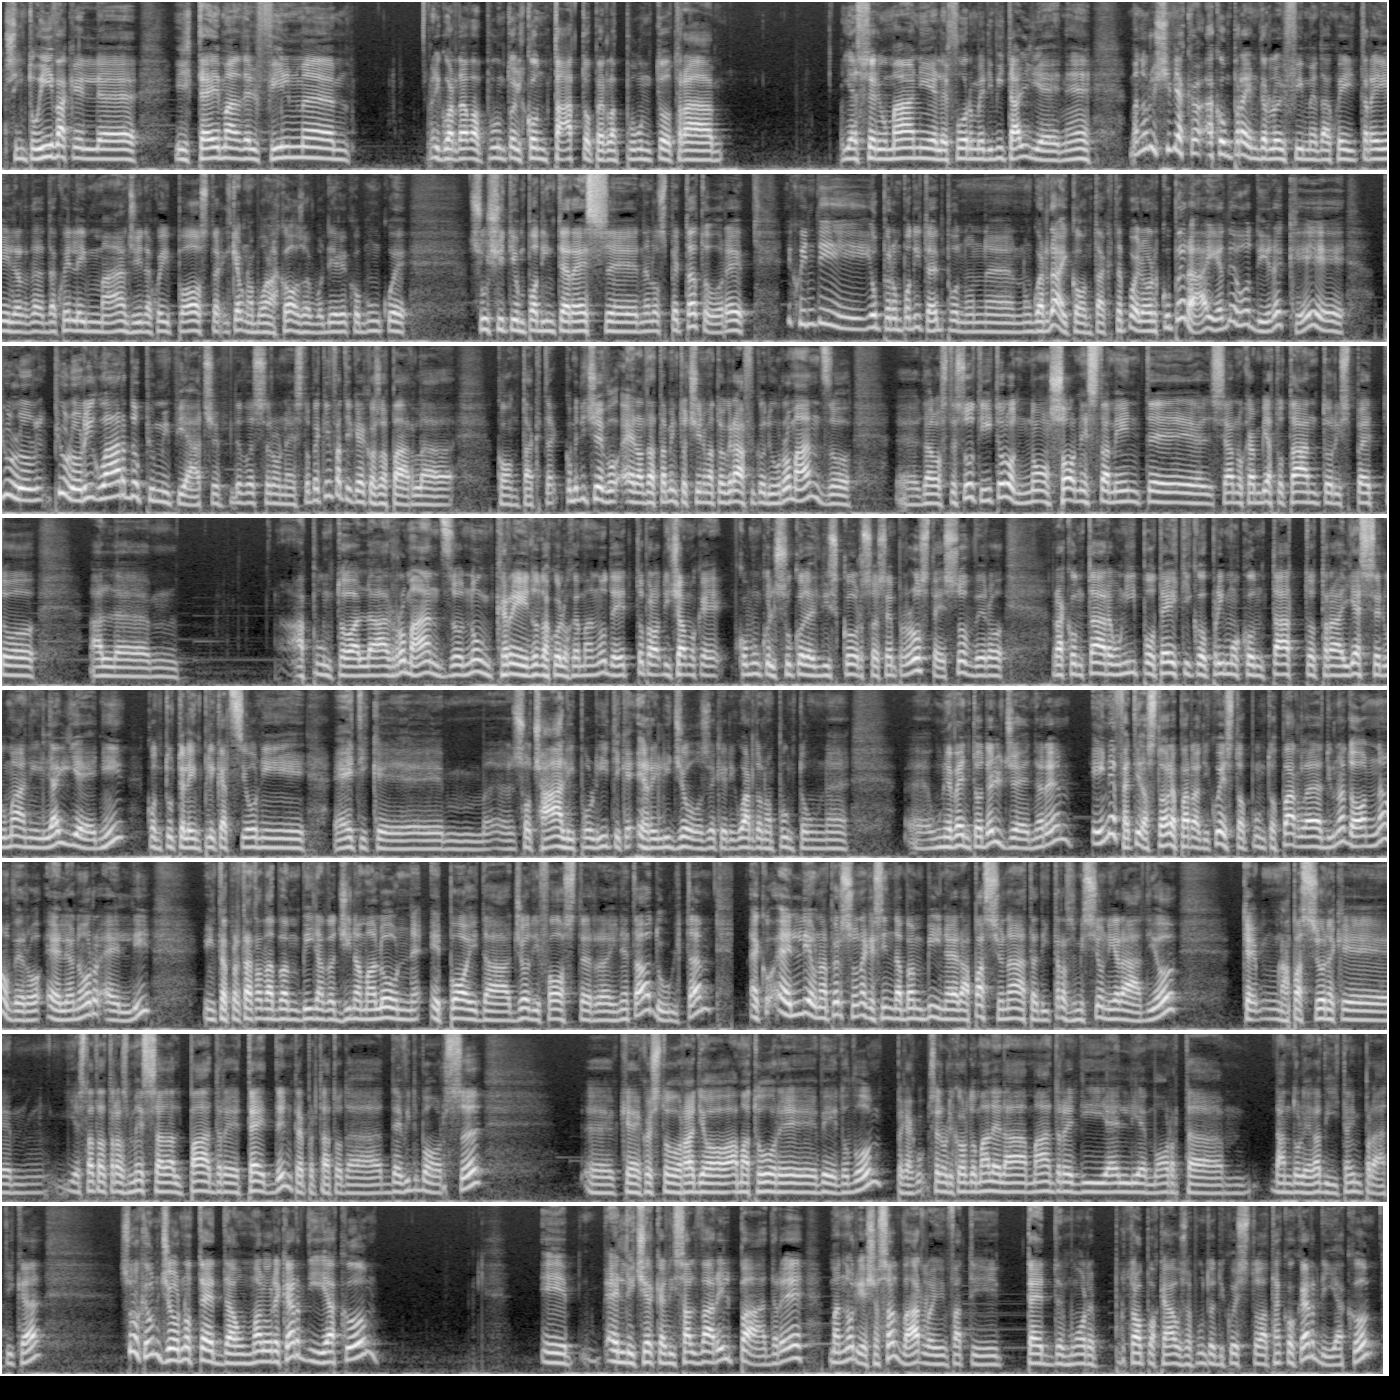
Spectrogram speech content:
si intuiva che il, il tema del film ehm, riguardava appunto il contatto per l'appunto tra gli esseri umani e le forme di vita aliene, ma non riuscivi a, a comprenderlo il film da quei trailer, da, da, quelle immagini, da quei poster, il che è una buona cosa, vuol dire che comunque susciti un po' di interesse nello spettatore e quindi io per un po' di tempo non, non guardai Contact, poi lo recuperai e devo dire che più lo, più lo, riguardo più mi piace, devo essere onesto, perché infatti che cosa parla Contact? Come dicevo è l'adattamento cinematografico di un romanzo eh, dallo stesso titolo, non so onestamente se hanno cambiato tanto rispetto al... Um, appunto al, al, romanzo, non credo da quello che mi hanno detto, però diciamo che comunque il succo del discorso è sempre lo stesso, ovvero raccontare un ipotetico primo contatto tra gli esseri umani e gli alieni, con tutte le implicazioni etiche, mm, sociali, politiche e religiose che riguardano appunto un, eh, un evento del genere. E in effetti la storia parla di questo, appunto parla di una donna, ovvero Eleanor Ellie, interpretata da bambina da Gina Malone e poi da Jodie Foster in età adulta. Ecco, Ellie è una persona che sin da bambina era appassionata di trasmissioni radio, che è una passione che mm, gli è stata trasmessa dal padre Ted, interpretato da David Morse, eh, che è questo radio amatore vedovo, perché se non ricordo male la madre di Ellie è morta mm, dandole la vita in pratica. Solo che un giorno Ted ha un malore cardiaco e Ellie cerca di salvare il padre, ma non riesce a salvarlo, infatti Ted muore purtroppo a causa appunto di questo attacco cardiaco.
